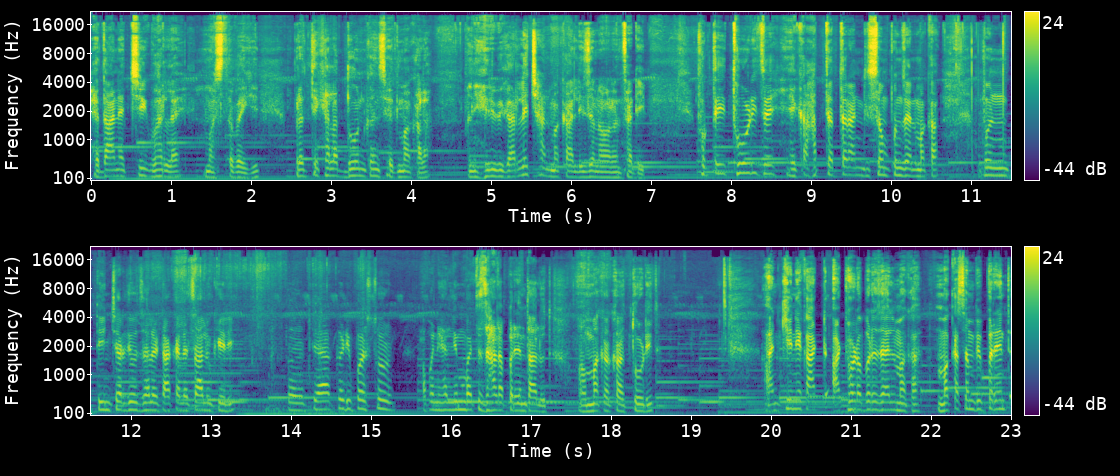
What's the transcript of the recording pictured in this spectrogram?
ह्या दाण्यात चीक भरलाय मस्तपैकी. प्रत्येकाला दोन कणस आहेत मकाला. आणि हिरवीगार लय छान मका आली जनावरांसाठी. फक्त ही थोडीच आहे एका हप्त्यात तर आणि संपून जाईल मका. आपण तीन चार दिवस झाले टाकायला चालू केली. तर त्या कडीपासून आपण ह्या लिंबाच्या झाडापर्यंत आलोत मका का तोडीत. आणखीन एक आठ आठवडा बरं जाईल मका. मका संपेपर्यंत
